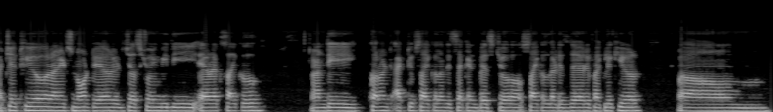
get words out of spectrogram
I checked here and it's not there. It's just showing me the AIRAC cycle and the current active cycle and the second best uh, cycle that is there. If I click here um,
